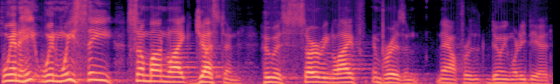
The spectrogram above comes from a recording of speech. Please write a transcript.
When, he, when we see someone like Justin, who is serving life in prison now for doing what he did,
